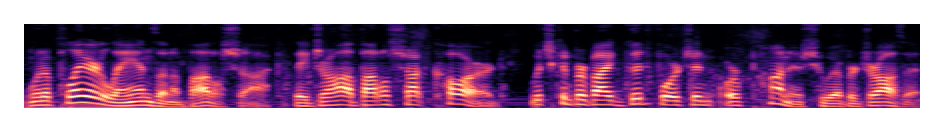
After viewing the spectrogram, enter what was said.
When a player lands on a bottle shock, they draw a bottle shock card, which can provide good fortune or punish whoever draws it.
